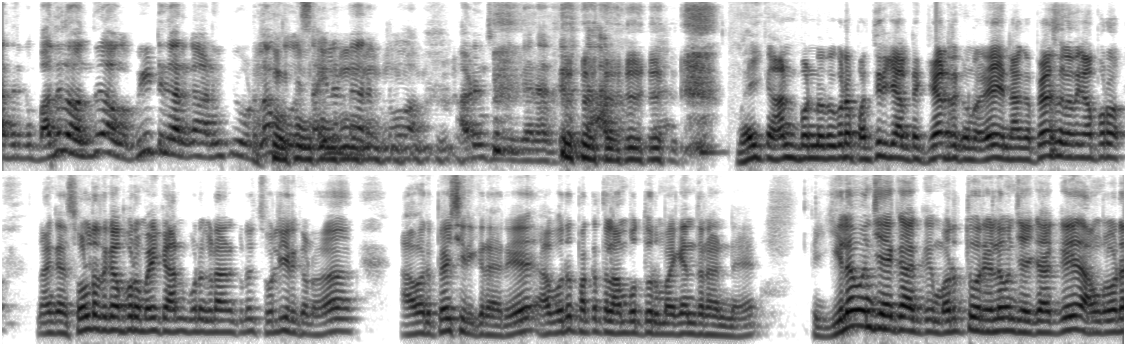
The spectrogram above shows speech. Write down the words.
அதற்கு பதில வந்து அவங்க வீட்டுக்காரங்க அனுப்பி விடலாம் சைலண்டா இருக்கணும் அப்படின்னு சொல்லியிருக்காரு? மைக் ஆன் பண்ணது கூட பத்திரிகையாளர்கிட்ட கேட்டிருக்கணும். ஏய் நாங்கள் பேசுனதுக்கு அப்புறம் நாங்கள் சொல்றதுக்கு அப்புறம் மைக் ஆன் பண்ணுங்கடான்னு கூட சொல்லியிருக்கணும். அவர் பேசியிருக்கிறாரு. அவர் பக்கத்தில் அம்பத்தூர் மகேந்திரன்னு. இப்போ இளவஞ்சி மருத்துவர் இளவஞ்சேக்காக்கு அவங்களோட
